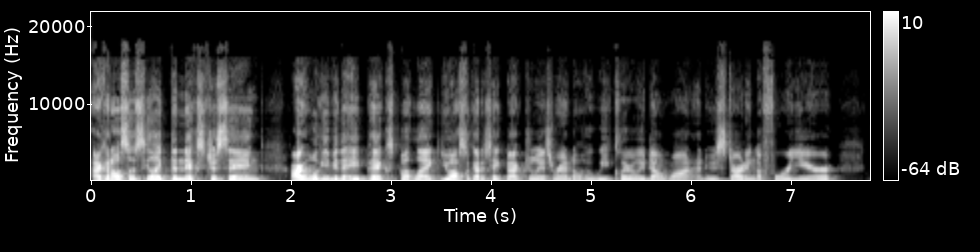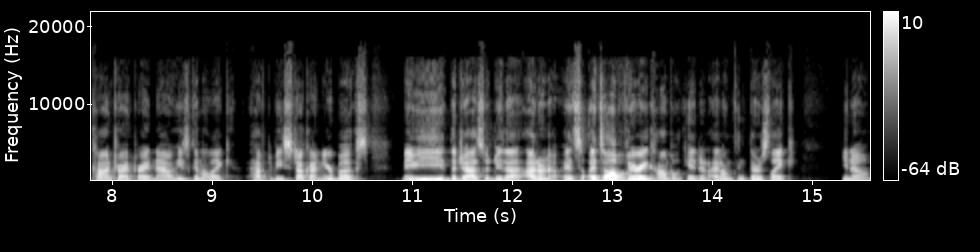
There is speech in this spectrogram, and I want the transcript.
I could also see like the Knicks just saying, all right, we'll give you the eight picks, but like you also got to take back Julius Randle, who we clearly don't want and who's starting a four year contract right now. He's going to like have to be stuck on your books. Maybe the Jazz would do that. I don't know. It's, it's all very complicated. I don't think there's like, you know,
